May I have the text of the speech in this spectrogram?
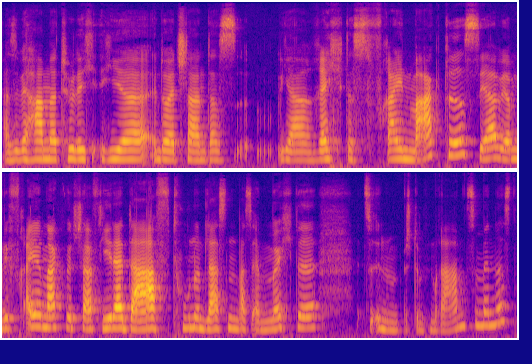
Also wir haben natürlich hier in Deutschland das ja, Recht des freien Marktes, ja, wir haben die freie Marktwirtschaft, jeder darf tun und lassen, was er möchte, in einem bestimmten Rahmen zumindest.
